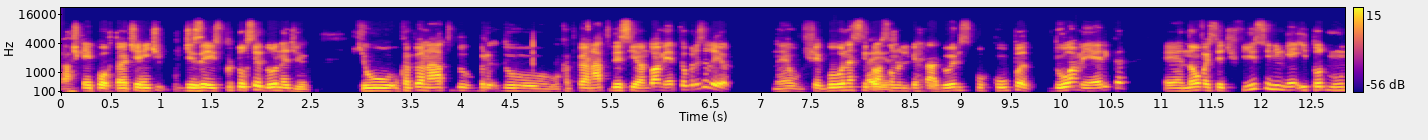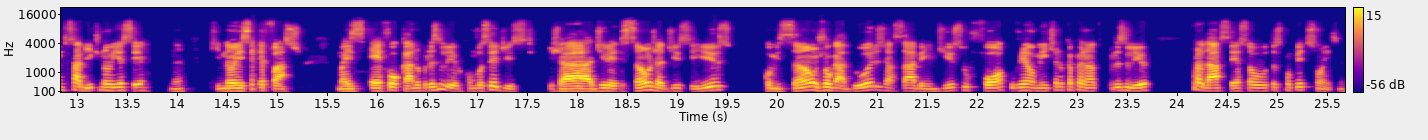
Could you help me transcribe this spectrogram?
acho que é importante a gente dizer isso para o torcedor, né, Diego? Que o, o campeonato do, do o campeonato desse ano do América é o brasileiro. Né? Chegou nessa é situação é no Libertadores por culpa do América. É, não vai ser difícil e ninguém e todo mundo sabia que não ia ser, né? Que não ia ser fácil. Mas é focar no brasileiro, como você disse. Já a direção já disse isso, comissão, jogadores já sabem disso. O foco realmente é no Campeonato Brasileiro para dar acesso a outras competições. Né?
